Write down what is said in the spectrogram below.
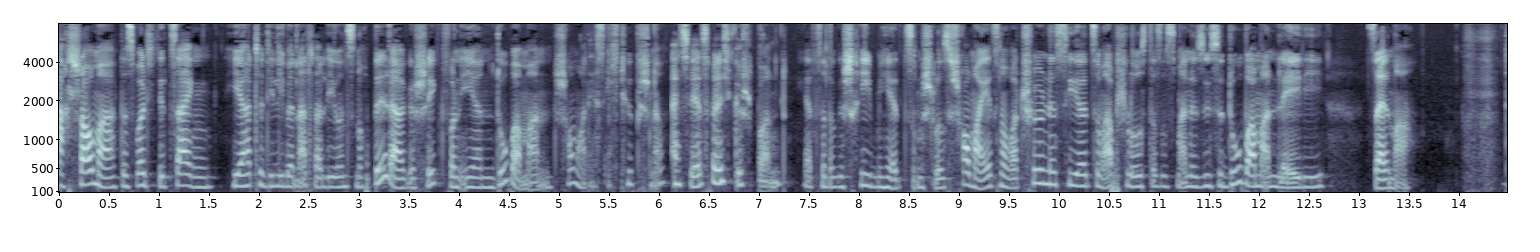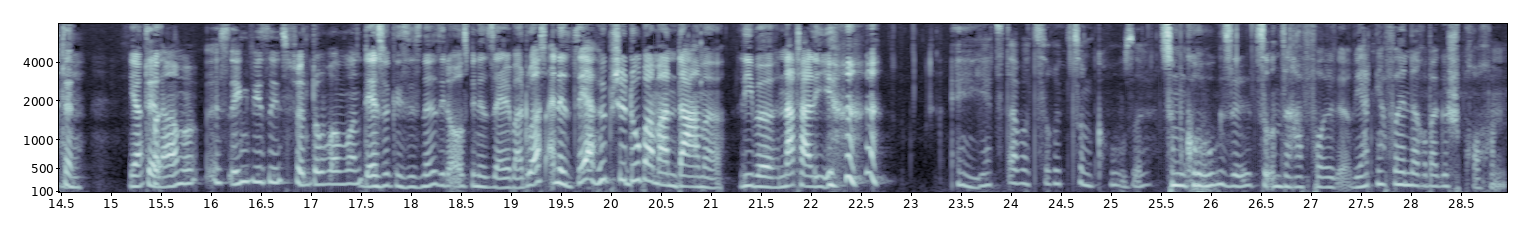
Ach, schau mal, das wollte ich dir zeigen. Hier hatte die liebe Nathalie uns noch Bilder geschickt von ihren Dobermann. Schau mal, der ist echt hübsch, ne? Also jetzt bin ich gespannt. Hier hat sie nur geschrieben hier zum Schluss. Schau mal, jetzt noch was Schönes hier zum Abschluss. Das ist meine süße Dobermann-Lady. Selma. Der, ja? der Name ist irgendwie süß für einen Dobermann. Der ist wirklich süß, ne? Sieht aus wie eine selber. Du hast eine sehr hübsche Dobermann-Dame, liebe Nathalie. Jetzt aber zurück zum Grusel. Zum Grusel, zu unserer Folge. Wir hatten ja vorhin darüber gesprochen,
